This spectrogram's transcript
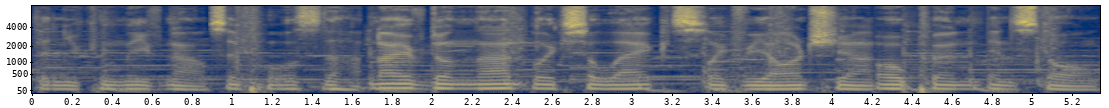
then you can leave now. Simple as that. Now you've done that, click select, click VR chat, open, install.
